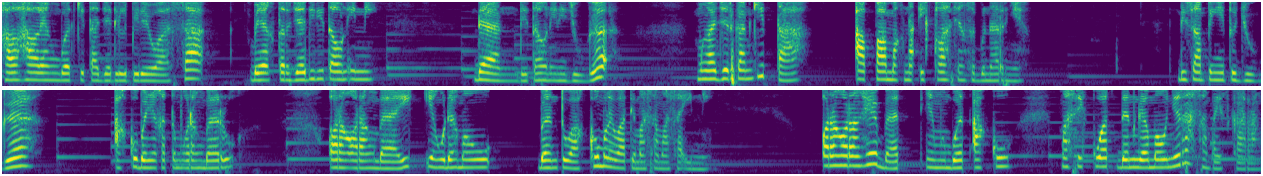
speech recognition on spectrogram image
Hal-hal yang buat kita jadi lebih dewasa banyak terjadi di tahun ini. Dan di tahun ini juga mengajarkan kita apa makna ikhlas yang sebenarnya. Di samping itu juga, aku banyak ketemu orang baru. Orang-orang baik yang udah mau bantu aku melewati masa-masa ini. Orang-orang hebat yang membuat aku masih kuat dan gak mau nyerah sampai sekarang.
